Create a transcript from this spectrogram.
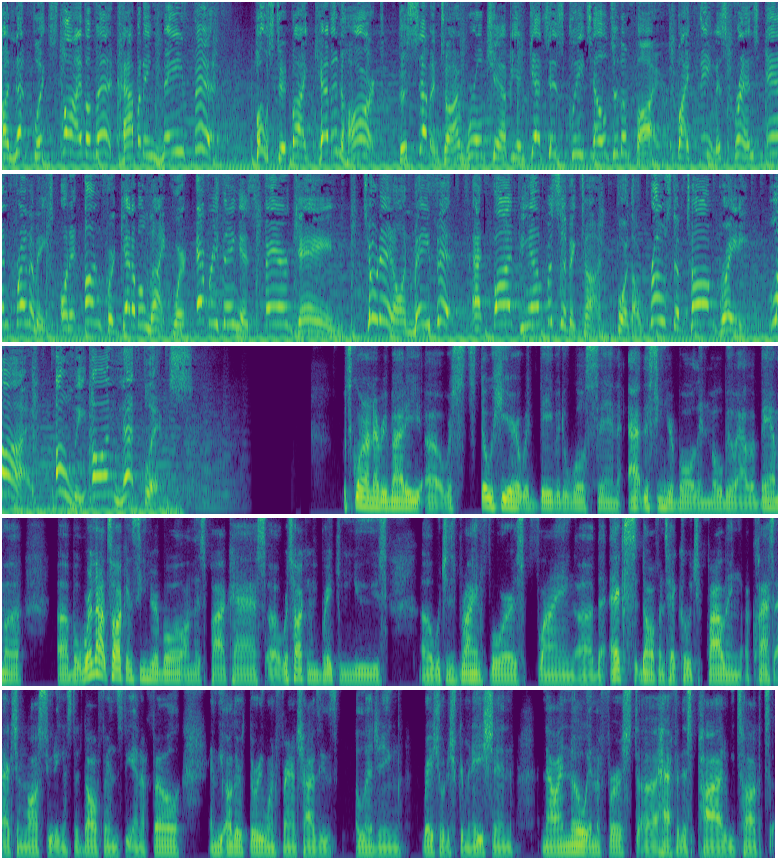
a Netflix live event happening May 5th. Hosted by Kevin Hart, the seven time world champion gets his cleats held to the fire by famous friends and frenemies on an unforgettable night where everything is fair game. Tune in on May 5th at 5 p.m. Pacific time for the Roast of Tom Brady, live only on Netflix. What's going on, everybody? Uh, we're still here with David Wilson at the Senior Bowl in Mobile, Alabama. Uh, but we're not talking Senior Bowl on this podcast. Uh, we're talking breaking news, uh, which is Brian Flores flying uh, the ex Dolphins head coach filing a class action lawsuit against the Dolphins, the NFL, and the other 31 franchises alleging racial discrimination. Now, I know in the first uh, half of this pod, we talked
